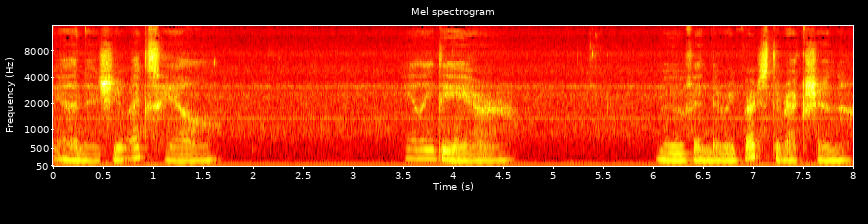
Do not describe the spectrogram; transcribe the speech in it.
And as you exhale, feeling the air move in the reverse direction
